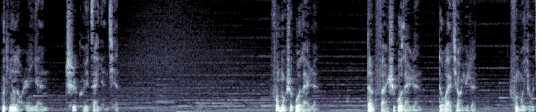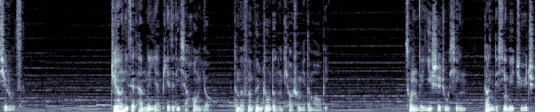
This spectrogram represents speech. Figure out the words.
不听老人言，吃亏在眼前。父母是过来人，但凡是过来人都爱教育人。父母尤其如此。只要你在他们的眼皮子底下晃悠，他们分分钟都能挑出你的毛病。从你的衣食住行，到你的行为举止，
